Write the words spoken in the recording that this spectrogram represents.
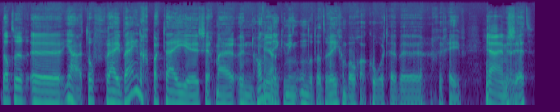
dat er eh, ja, toch vrij weinig partijen zeg maar, een handtekening onder dat regenboogakkoord hebben gegeven. Ja, en, gezet.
